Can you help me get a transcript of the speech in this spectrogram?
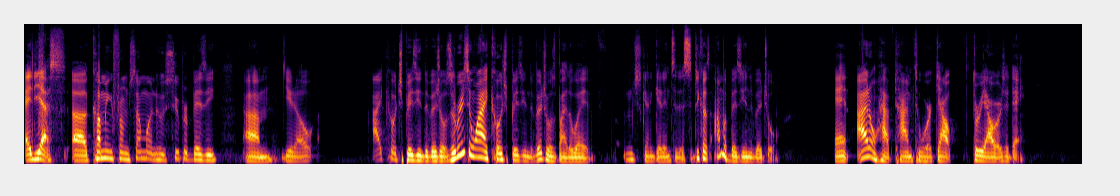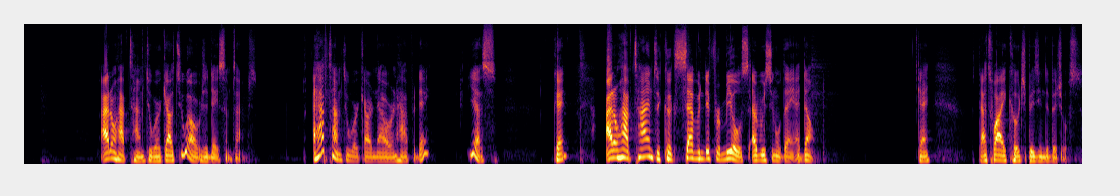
And yes, uh, coming from someone who's super busy, um, you know, I coach busy individuals. The reason why I coach busy individuals, by the way, I'm just going to get into this, is because I'm a busy individual and I don't have time to work out three hours a day. I don't have time to work out two hours a day sometimes. I have time to work out an hour and a half a day. Yes. Okay. I don't have time to cook seven different meals every single day. I don't. Okay. That's why I coach busy individuals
